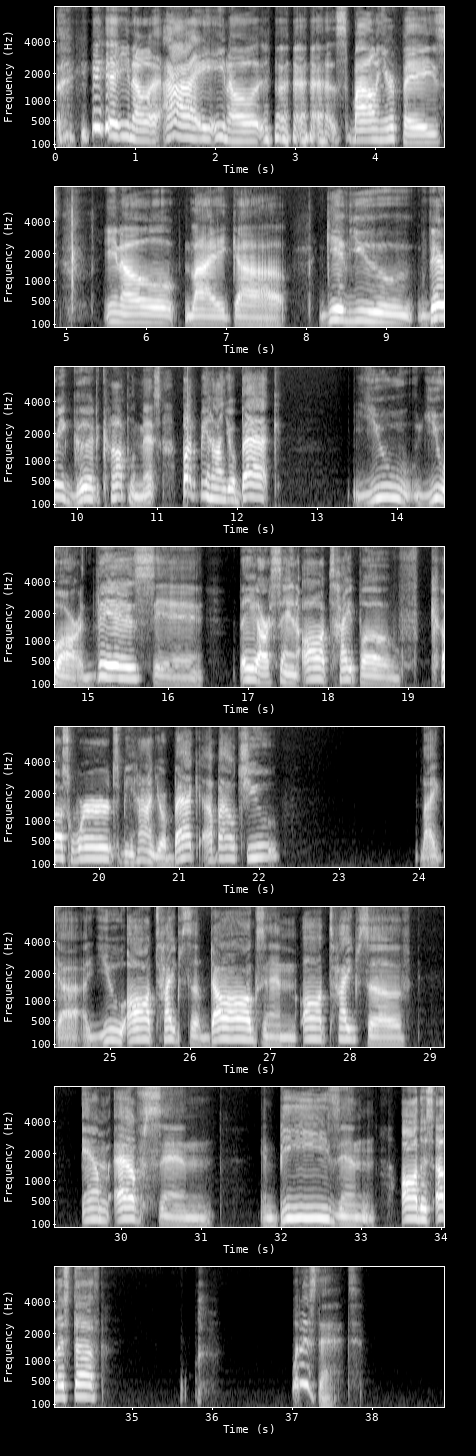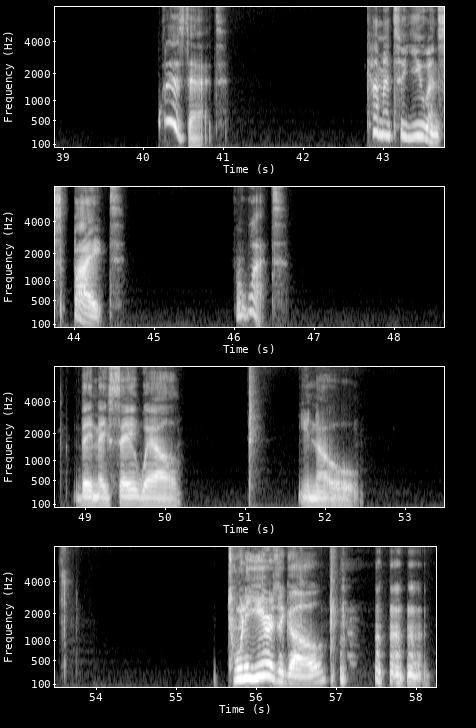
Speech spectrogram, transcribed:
you know, I, you know, smile in your face, you know, like uh, give you very good compliments, but behind your back, you you are this, and they are saying all type of cuss words behind your back about you. Like uh, you all types of dogs and all types of MFs and and B's and all this other stuff. What is that? What is that? Coming to you in spite for what? They may say, well, you know, 20 years ago,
